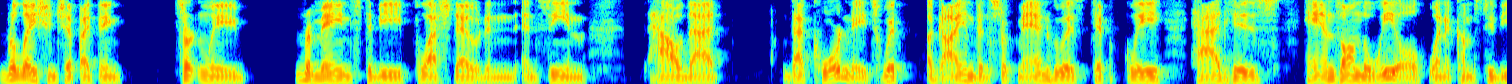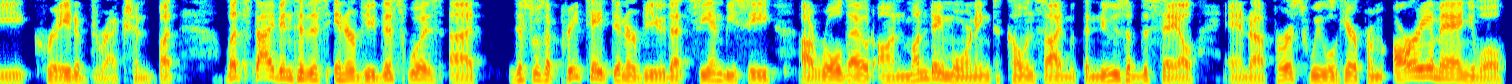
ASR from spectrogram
relationship, I think certainly remains to be fleshed out and, and seen how that that coordinates with a guy in Vince McMahon who has typically had his hands on the wheel when it comes to the creative direction. But let's dive into this interview. This was uh this was a pre-taped interview that CNBC uh, rolled out on Monday morning to coincide with the news of the sale. And uh, first, we will hear from Ari Emanuel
